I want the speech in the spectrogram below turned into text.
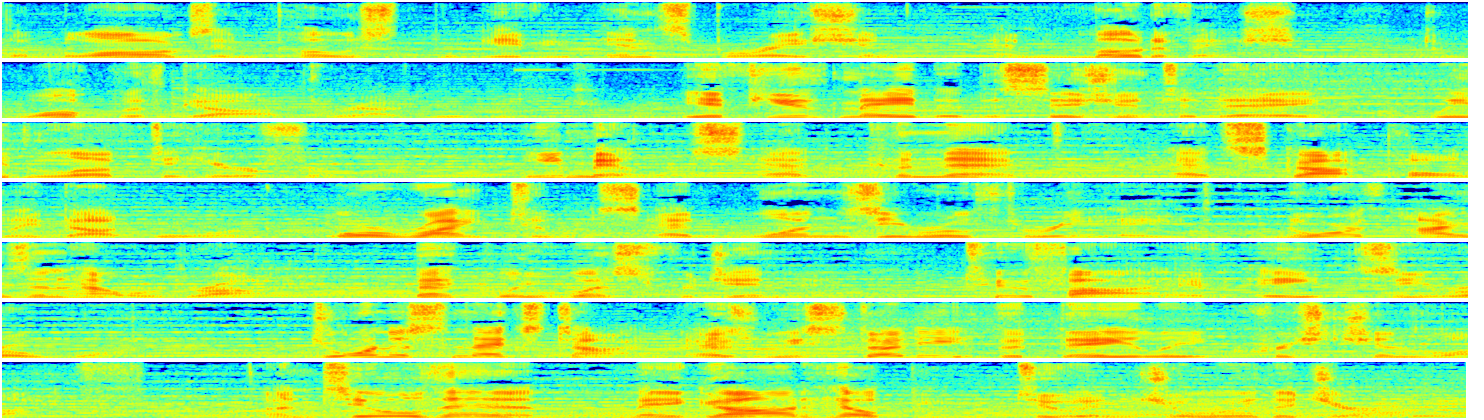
The blogs and posts will give you inspiration and motivation to walk with God throughout your week. If you've made a decision today, we'd love to hear from you. Email us at connect at scottpauley.org or write to us at 1038 North Eisenhower Drive, Beckley, West Virginia 25801. Join us next time as we study the daily Christian life. Until then, may God help you to enjoy the journey.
